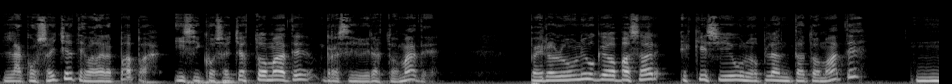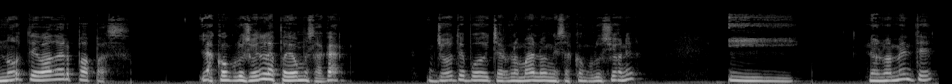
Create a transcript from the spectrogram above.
la cosecha te va a dar papas. Y si cosechas tomate, recibirás tomate. Pero lo único que va a pasar es que si uno planta tomate, no te va a dar papas. Las conclusiones las podemos sacar. Yo te puedo echar una mano en esas conclusiones y normalmente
